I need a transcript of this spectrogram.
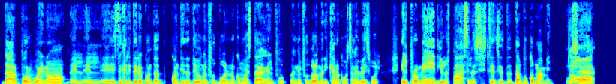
dar por bueno el, el, este criterio cuantitativo en el fútbol, ¿no? Como está en el, en el fútbol americano, como está en el béisbol. El promedio, los pases, las asistencias, tampoco mamen. No. O sea,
